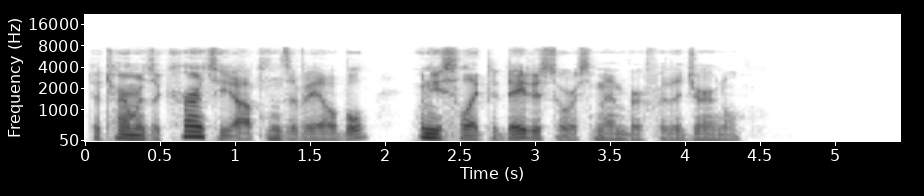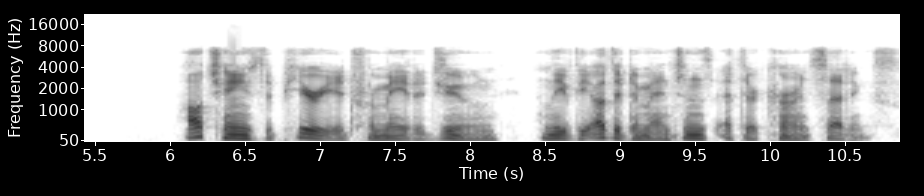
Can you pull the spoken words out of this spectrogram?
determines the currency options available when you select a data source member for the journal. I'll change the period from May to June and leave the other dimensions at their current settings.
